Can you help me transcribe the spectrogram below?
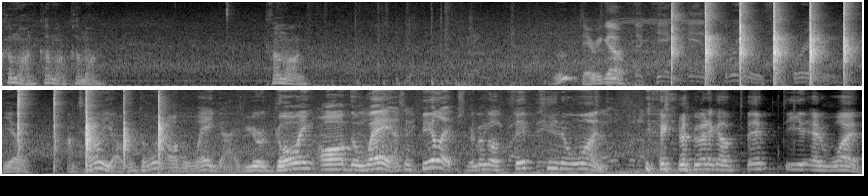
Come on, come on, come on. Come on. Oop, there we go. The kick is through for three. Yo, I'm telling y'all, we're going all the way, guys. We are going all the way. I can feel it. We're gonna go 15 and one. we're gonna go 15 and one.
